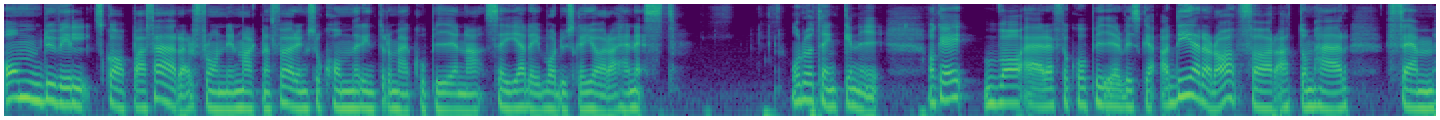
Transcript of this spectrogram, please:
Om du vill skapa affärer från din marknadsföring så kommer inte de här kopiorna säga dig vad du ska göra härnäst. Och då tänker ni, okej, okay, vad är det för KPI vi ska addera då för att de här fem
